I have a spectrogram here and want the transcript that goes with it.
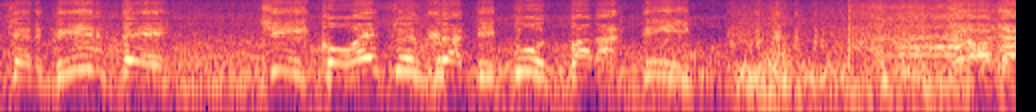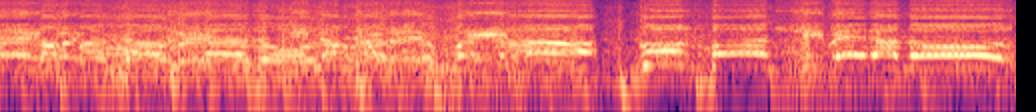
Para servirte. Chico, eso es gratitud para ti. ¡Guzmán, libéranos!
